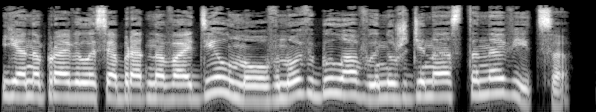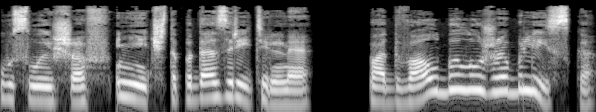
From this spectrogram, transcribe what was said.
Я направилась обратно в отдел, но вновь была вынуждена остановиться, услышав нечто подозрительное. Подвал был уже близко.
